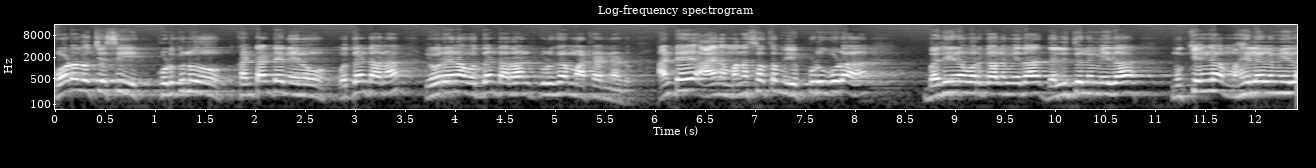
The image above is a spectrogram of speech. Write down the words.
కోడలు వచ్చేసి కొడుకును కంటంటే నేను వద్దంటానా? ఎవరైనా వద్దంటారా అని కూడా మాట్లాడినాడు. అంటే ఆయన మనస్తత్వం ఎప్పుడు కూడా బలహీన వర్గాల మీద దళితుల మీద ముఖ్యంగా మహిళల మీద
